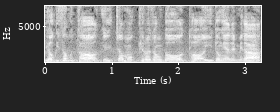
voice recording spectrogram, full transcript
여기서부터 1.5km 정도 더 이동해야 됩니다.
